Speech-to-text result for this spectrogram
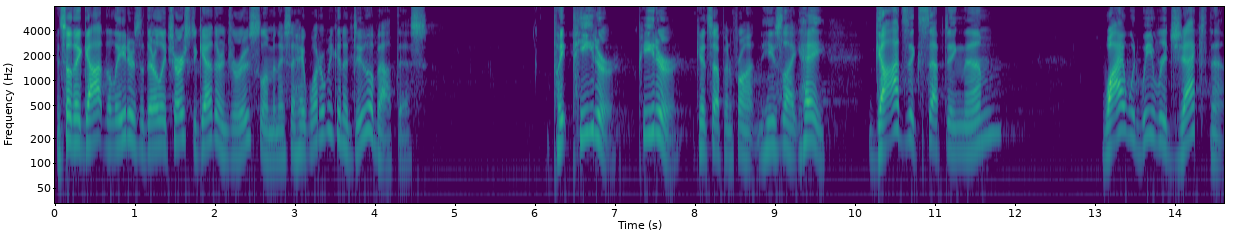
And so they got the leaders of the early church together in Jerusalem and they said, hey, what are we going to do about this? P- Peter, Peter gets up in front and he's like, hey, God's accepting them. Why would we reject them?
